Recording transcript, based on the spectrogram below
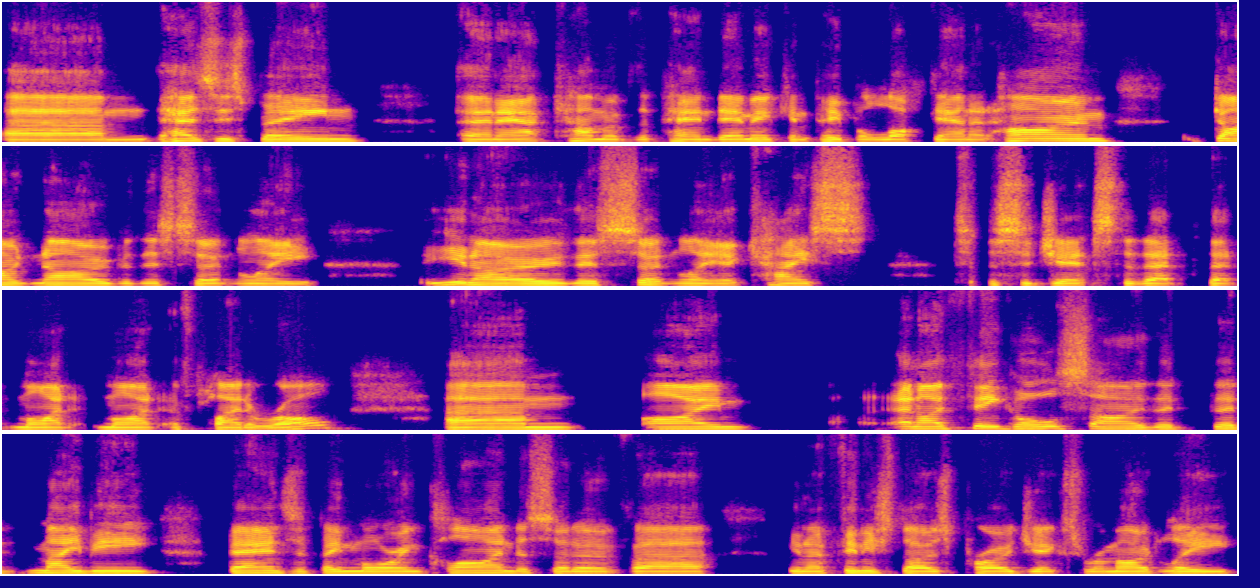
um, has this been an outcome of the pandemic and people locked down at home? don't know, but there's certainly, you know, there's certainly a case to suggest that that, that might might have played a role. Um, I'm, and I think also that that maybe bands have been more inclined to sort of. Uh, you know, finish those projects remotely,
